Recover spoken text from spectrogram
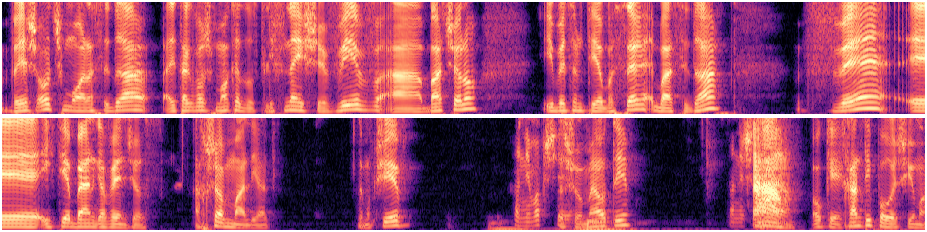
ויש עוד שמועה על הסדרה הייתה כבר שמועה כזאת לפני שוויב הבת שלו היא בעצם תהיה בסר... בסדרה והיא תהיה ב Young Avengers. עכשיו מה ליעד? אתה מקשיב? אני מקשיב. אתה שומע אותי? אני אה, שומע. אוקיי הכנתי פה רשימה.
